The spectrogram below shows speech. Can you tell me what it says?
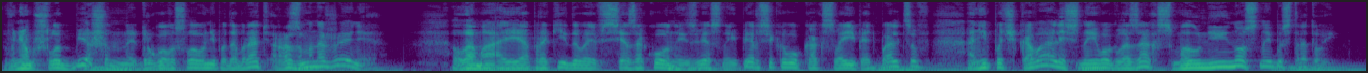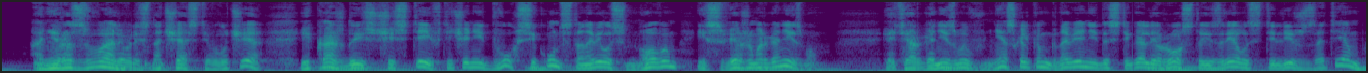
В нем шло бешеное, другого слова не подобрать, размножение. Ломая и опрокидывая все законы, известные Персикову, как свои пять пальцев, они почковались на его глазах с молниеносной быстротой. Они разваливались на части в луче, и каждая из частей в течение двух секунд становилась новым и свежим организмом. Эти организмы в несколько мгновений достигали роста и зрелости лишь за тем,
